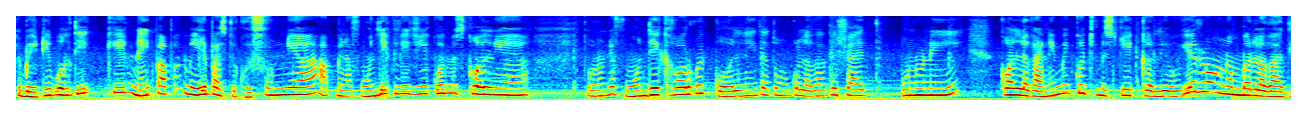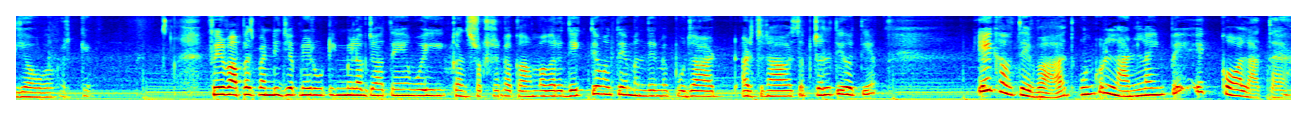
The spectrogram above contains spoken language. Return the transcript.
तो बेटी बोलती है कि, नहीं पापा, मेरे पास तो कोई फ़ोन नहीं आया। आप मेरा फ़ोन देख लीजिए, कोई मिस कॉल नहीं आया। तो उन्होंने फ़ोन देखा और कोई कॉल नहीं था। तो उनको लगा कि शायद उन्होंने ही कॉल लगाने में कुछ मिस्टेक कर ली होगी रॉन्ग नंबर लगा दिया होगा करके। फिर वापस पंडित जी अपने रूटीन में लग जाते हैं, वही कंस्ट्रक्शन का काम वगैरह देखते होते हैं, मंदिर में पूजा, अर्चना, सब चलती होती है। एक हफ़्ते बाद उनको लैंडलाइन पे एक कॉल आता है।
